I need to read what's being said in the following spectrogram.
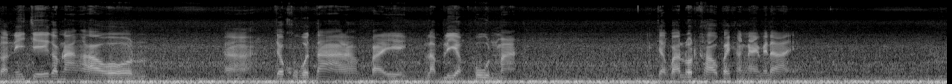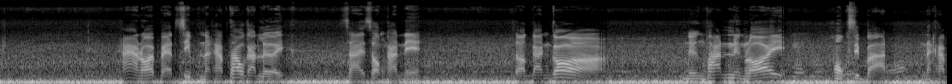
ตอนนี้เจ๊กำลังเอาเจ้าคูบต้านะครับไปลำเลียงปูนมาเนื่องจากว่ารถเข้าไปข้างในไม่ได้ 580 นะครับ เท่ากันเลยทรายสองคันนี้สองคันก็ 60 บาทนะครับ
